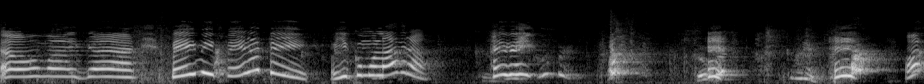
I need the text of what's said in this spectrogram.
oh my god. Baby espérate oye cómo ladra? Ay baby. Oh,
